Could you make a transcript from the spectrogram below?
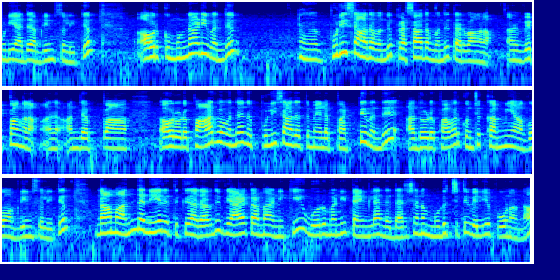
முடியாது அப்படின்னு சொல்லிட்டு அவருக்கு முன்னாடி வந்து புளி சாதம் வந்து பிரசாதம் வந்து தருவாங்களாம். வைப்பாங்களாம். அந்த பா அவரோட பார்வை வந்து அந்த புளி சாதத்து மேலே பட்டு வந்து அதோட பவர் கொஞ்சம் கம்மியாகும் அப்படின்னு சொல்லிட்டு நாம் அந்த நேரத்துக்கு அதாவது வியாழக்கிழமை அன்னைக்கு ஒரு மணி டைமில் அந்த தரிசனம் முடிச்சுட்டு வெளியே போனோம்னா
